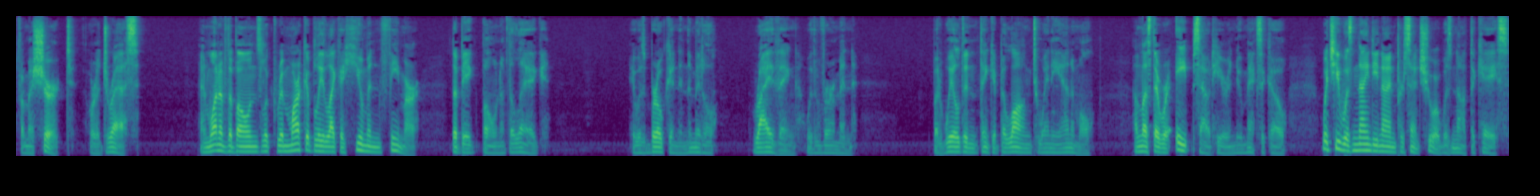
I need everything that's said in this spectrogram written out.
from a shirt or a dress, and one of the bones looked remarkably like a human femur, the big bone of the leg. It was broken in the middle, writhing with vermin. But Will didn't think it belonged to any animal, unless there were apes out here in New Mexico, which he was 99% sure was not the case.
